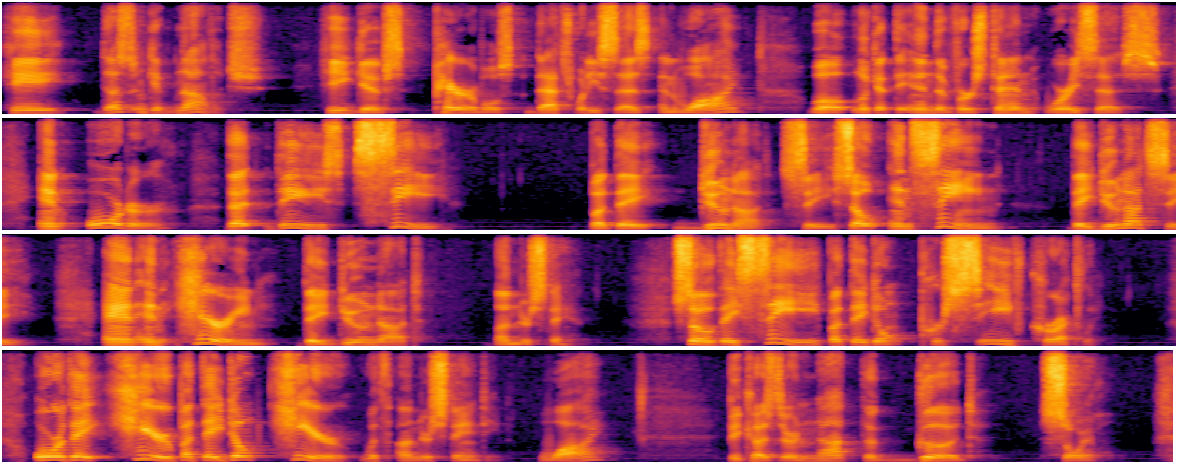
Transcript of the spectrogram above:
he doesn't give knowledge, he gives parables. That's what he says. And why? Well, look at the end of verse 10 where he says, In order that these see, but they do not see. So in seeing, they do not see, and in hearing, they do not understand. So they see, but they don't perceive correctly. Or they hear, but they don't hear with understanding. Why? Because they're not the good soil.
